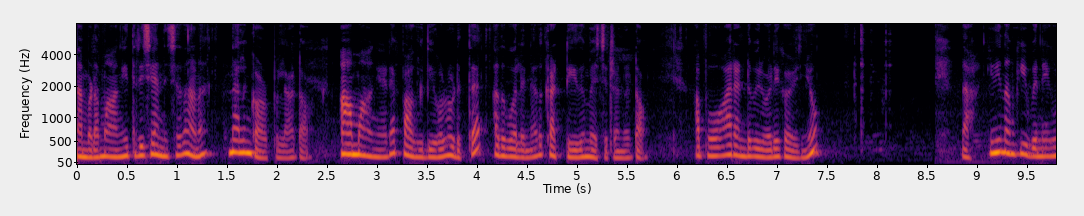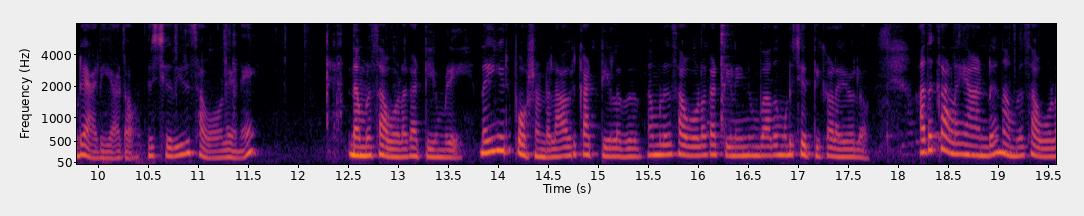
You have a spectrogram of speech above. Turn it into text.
നമ്മുടെ മാങ്ങ ഇത്തിരി ചനിച്ചതാണ് എന്നാലും കുഴപ്പമില്ല കേട്ടോ. ആ മാങ്ങയുടെ പകുതികളെടുത്ത് അതുപോലെ തന്നെ അത് കട്ട് ചെയ്തും വെച്ചിട്ടുണ്ട് കേട്ടോ. അപ്പോൾ ആ രണ്ട് പരിപാടി കഴിഞ്ഞു. ദാ ഇനി നമുക്ക് ഇവനെയും കൂടി ആഡ് ചെയ്യാം കേട്ടോ. ഒരു ചെറിയൊരു സവോളയാണേ. നമ്മൾ സവോള കട്ട് ചെയ്യുമ്പോഴേ ഈ ഒരു പോർഷൻ ഉണ്ടല്ലോ ആ ഒരു കട്ടിയുള്ളത് നമ്മൾ സവോള കട്ട് ചെയ്യുന്നതിന് മുമ്പ് അതും കൂടി ചെത്തി കളയുമല്ലോ അത് കളയാണ്ട് നമ്മൾ സവോള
